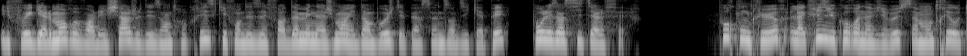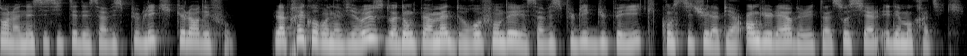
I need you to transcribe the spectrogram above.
Il faut également revoir les charges des entreprises qui font des efforts d'aménagement et d'embauche des personnes handicapées pour les inciter à le faire. Pour conclure, la crise du coronavirus a montré autant la nécessité des services publics que leurs défauts. L'après-coronavirus doit donc permettre de refonder les services publics du pays qui constituent la pierre angulaire de l'État social et démocratique.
